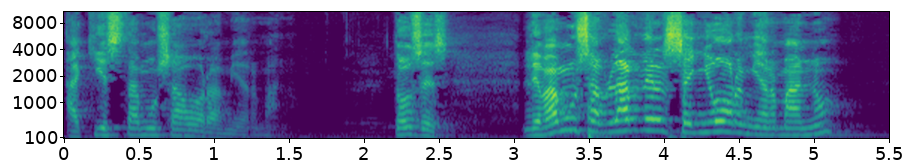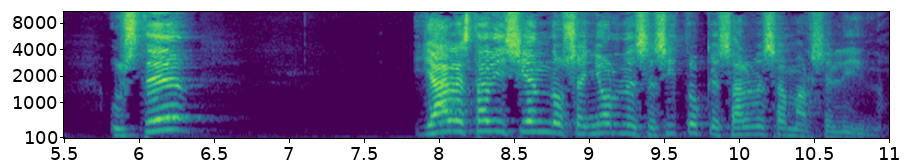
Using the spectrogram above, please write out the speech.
aquí estamos ahora, mi hermano. Entonces, le vamos a hablar del Señor, mi hermano. Usted ya le está diciendo, Señor, necesito que salves a Marcelino.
